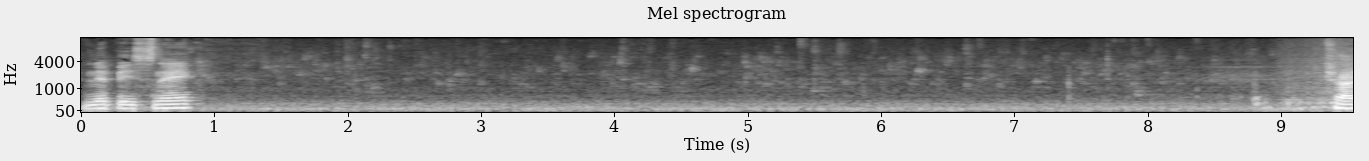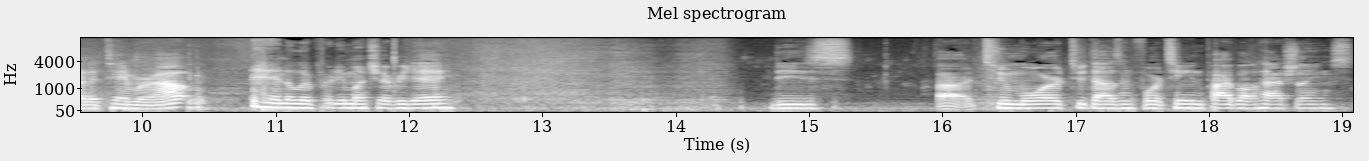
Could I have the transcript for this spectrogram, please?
nippy snake. Trying to tame her out. Handle her pretty much every day. These are two more 2014 piebald hatchlings.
